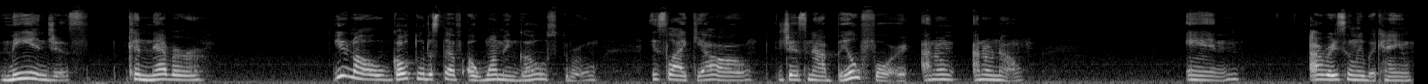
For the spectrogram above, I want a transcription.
men just can never you know, go through the stuff a woman goes through. It's like y'all just not built for it. I don't I don't know. And I recently became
